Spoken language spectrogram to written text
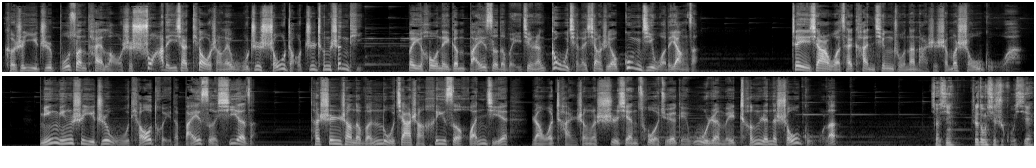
可是，一只不算太老实，唰的一下跳上来，五只手爪支撑身体，背后那根白色的尾竟然勾起来，像是要攻击我的样子。这下我才看清楚，那哪是什么手骨啊！明明是一只五条腿的白色蝎子，它身上的纹路加上黑色环节，让我产生了视线错觉，给误认为成人的手骨了。小心，这东西是骨蝎！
